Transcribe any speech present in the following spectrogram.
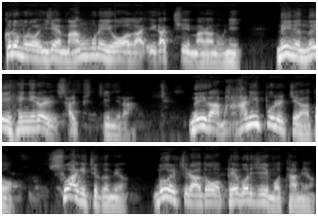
그러므로 이제 만군의 여호와가 이같이 말하노니 너희는 너희 행위를 살필지니라. 너희가 많이 뿌릴지라도 수확이 적으며 먹을지라도 배버리지 못하며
